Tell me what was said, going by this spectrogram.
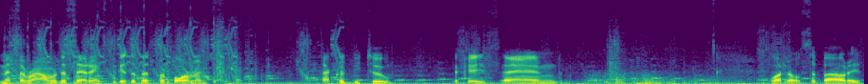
mess around with the settings to get the best performance. That could be too the case. And what else about it?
